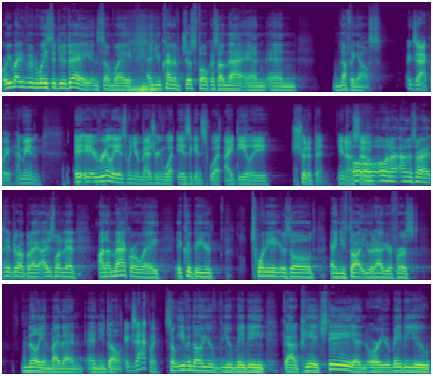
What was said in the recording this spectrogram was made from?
or you might have even wasted your day in some way, and you kind of just focus on that and and nothing else. Exactly. I mean, it, it really is when you're measuring what is against what ideally should have been. You know, Oh, so oh, oh, and I, I'm sorry to interrupt, but I, I just wanted to add on a macro way, it could be you're 28 years old and you thought you would have your first million by then, and you don't. exactly. So even though you you maybe got a PhD and or you maybe you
